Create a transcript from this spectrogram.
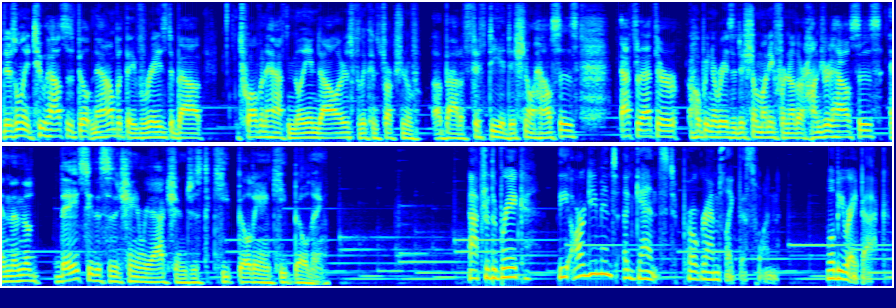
There's only two houses built now, but they've raised about $12.5 million for the construction of about a 50 additional houses. After that, they're hoping to raise additional money for another 100 houses. And then they see this as a chain reaction just to keep building and keep building. After the break, the argument against programs like this one. We'll be right back.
